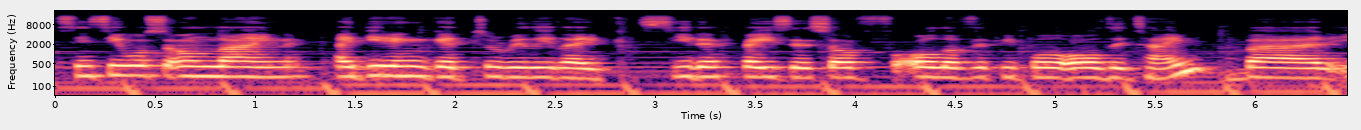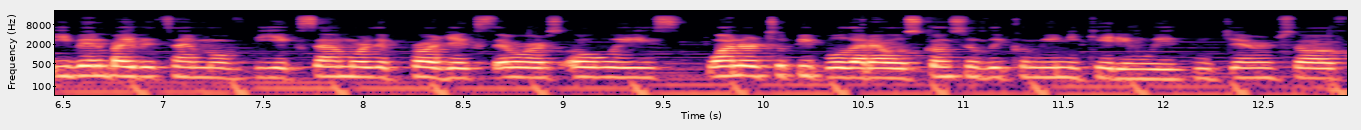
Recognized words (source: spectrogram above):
Since it was online i didn't get to really like see the faces of all of the people all the time. But even by the time of the exam or the projects there was always one or two people that i was constantly communicating with in terms of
